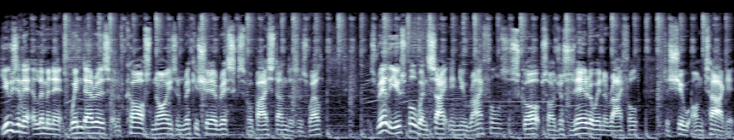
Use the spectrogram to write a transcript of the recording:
Using it eliminates wind errors and of course noise and ricochet risks for bystanders as well. It's really useful when sighting new rifles, scopes or just zeroing a rifle to shoot on target.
